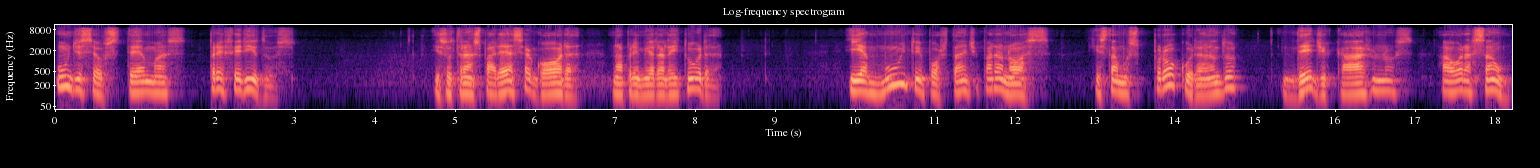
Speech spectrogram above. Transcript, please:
um de seus temas preferidos. Isso transparece agora na primeira leitura. E é muito importante para nós que estamos procurando dedicar-nos à oração.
